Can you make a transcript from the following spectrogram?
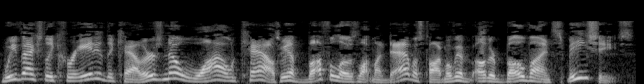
We've actually created the cow. There's no wild cows. We have buffaloes like my dad was talking about. We have other bovine species.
